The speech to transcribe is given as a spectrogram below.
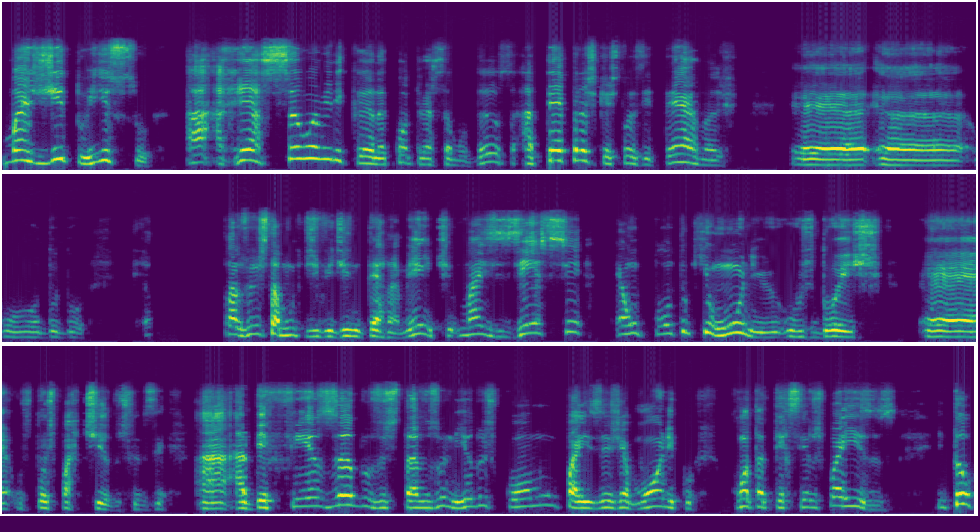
Mas, dito isso, a reação americana contra essa mudança, até pelas questões internas, é, é, o, do, do, os Estados Unidos está muito dividido internamente, mas esse é um ponto que une os dois, é, os dois partidos. Quer dizer, a, a, defesa dos Estados Unidos como um país hegemônico contra terceiros países. Então,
